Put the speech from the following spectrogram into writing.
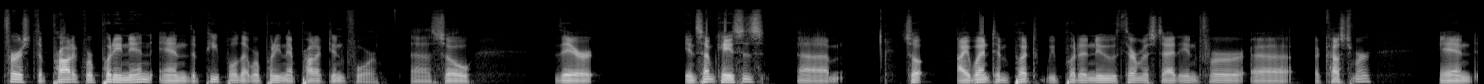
first the product we're putting in and the people that we're putting that product in for. Uh, so there, in some cases, um, so I went and put we put a new thermostat in for uh, a customer, and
